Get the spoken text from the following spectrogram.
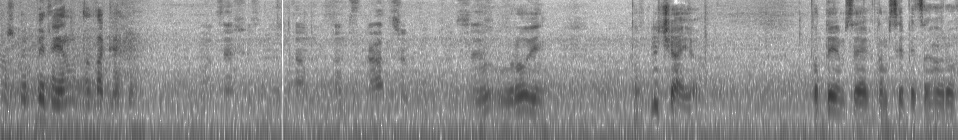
Трошки пити, ну то таке. Ну, це щось ну, там, там страт, щоб все. В- Вровень. Та включай його. Подивимося, як там сипеться горох.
